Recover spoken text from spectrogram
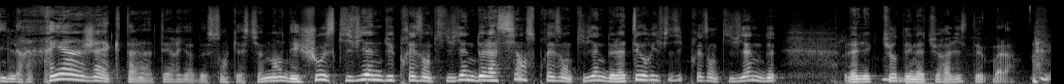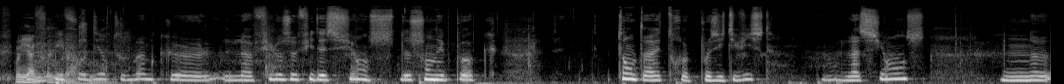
il réinjecte à l'intérieur de son questionnement des choses qui viennent du présent, qui viennent de la science présente, qui viennent de la théorie physique présente, qui viennent de la lecture des naturalistes. Voilà. il faut dire tout de même que la philosophie des sciences de son époque tente à être positiviste la science ne,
